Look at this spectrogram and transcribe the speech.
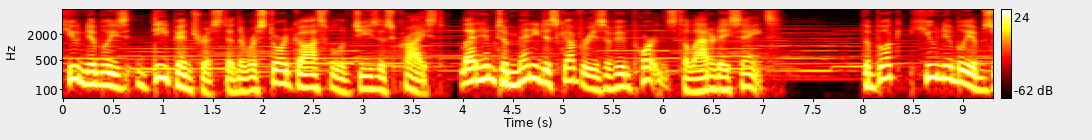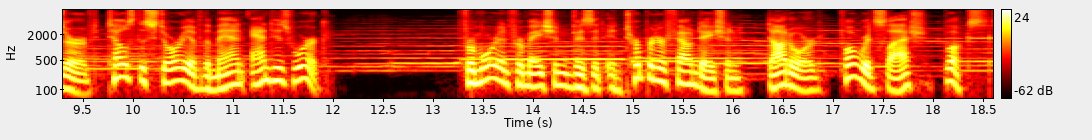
Hugh Nibley's deep interest in the restored gospel of Jesus Christ led him to many discoveries of importance to Latter day Saints. The book Hugh Nibley Observed tells the story of the man and his work. For more information, visit interpreterfoundation.org forward slash books.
